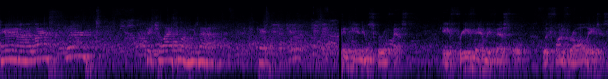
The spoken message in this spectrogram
And our last winner, pick your last one. Who's that? Okay. Second Annual Squirrel Fest, a free family festival with fun for all ages.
